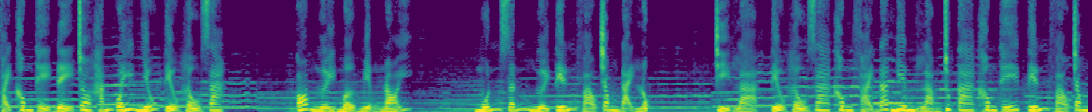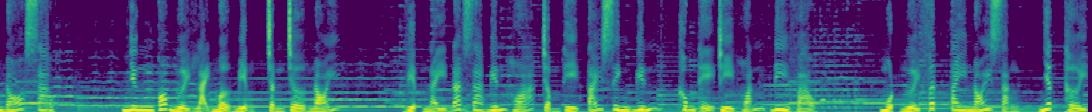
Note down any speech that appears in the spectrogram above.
phải không thể để cho hắn quấy nhiễu tiểu hầu ra. Có người mở miệng nói, Muốn dẫn người tiến vào trong đại lục. Chỉ là tiểu hầu ra không phải đã nghiêm làm chúng ta không thể tiến vào trong đó sao? Nhưng có người lại mở miệng trần chờ nói, Việc này đã ra biến hóa, chậm thì tái sinh biến, Không thể trì hoãn đi vào. Một người phất tay nói rằng, Nhất thời,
